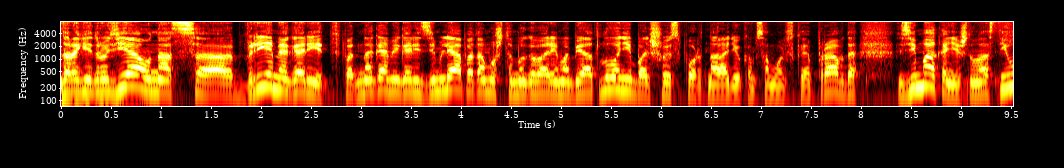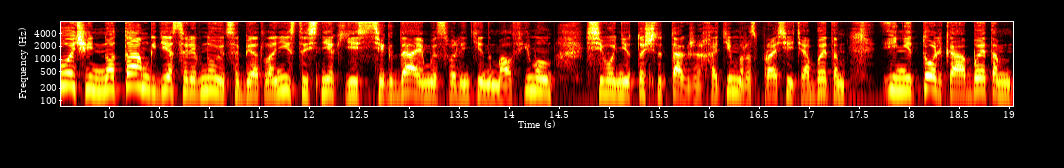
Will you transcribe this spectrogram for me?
Дорогие друзья, у нас э, время горит, под ногами горит земля, потому что мы говорим о биатлоне, большой спорт на радио «Комсомольская правда». Зима, конечно, у нас не очень, но там, где соревнуются биатлонисты, снег есть всегда, и мы с Валентином Алфимовым сегодня точно так же хотим расспросить об этом, и не только об этом,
